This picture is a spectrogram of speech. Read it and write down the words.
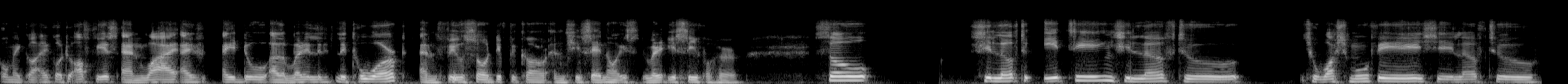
oh my god, I go to office and why I I do a very little work and feel so difficult. And she said, no, it's very easy for her. So she loved to eating. She loved to to watch movie. She loved to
